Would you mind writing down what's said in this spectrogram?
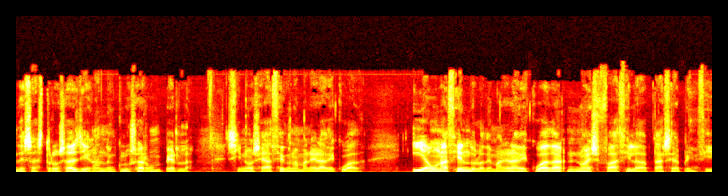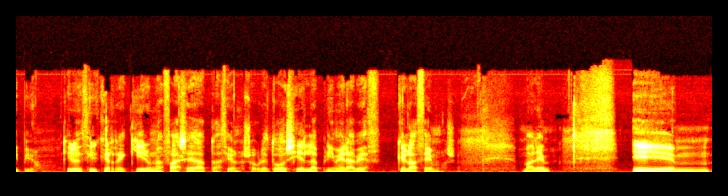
desastrosas llegando incluso a romperla si no se hace de una manera adecuada. Y aún haciéndolo de manera adecuada no es fácil adaptarse al principio. Quiero decir que requiere una fase de adaptación, sobre todo si es la primera vez que lo hacemos. ¿Vale? Eh,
